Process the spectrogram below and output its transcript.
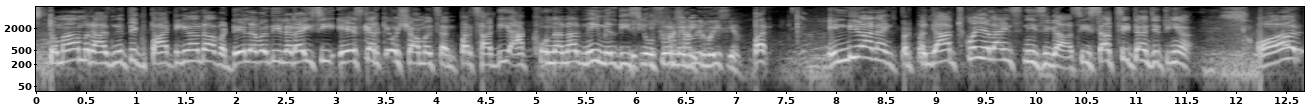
ਤਮਾਮ ਰਾਜਨੀਤਿਕ ਪਾਰਟੀਆਂ ਦਾ ਵੱਡੇ ਲੈਵਲ ਦੀ ਲੜਾਈ ਸੀ ਇਸ ਕਰਕੇ ਉਹ ਸ਼ਾਮਿਲ ਸਨ ਪਰ ਸਾਡੀ ਅੱਖ ਉਹਨਾਂ ਨਾਲ ਨਹੀਂ ਮਿਲਦੀ ਸੀ ਉਸ ਵੇਲੇ ਸੀ। ਪਰ ਇੰਡੀਆ ਅਲਾਈਅੰਸ ਪਰ ਪੰਜਾਬ 'ਚ ਕੋਈ ਅਲਾਈਅੰਸ ਨਹੀਂ ਸੀਗਾ ਅਸੀਂ ਸੱਤ ਸੀਟਾਂ ਜਿੱਤੀਆਂ ਔਰ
